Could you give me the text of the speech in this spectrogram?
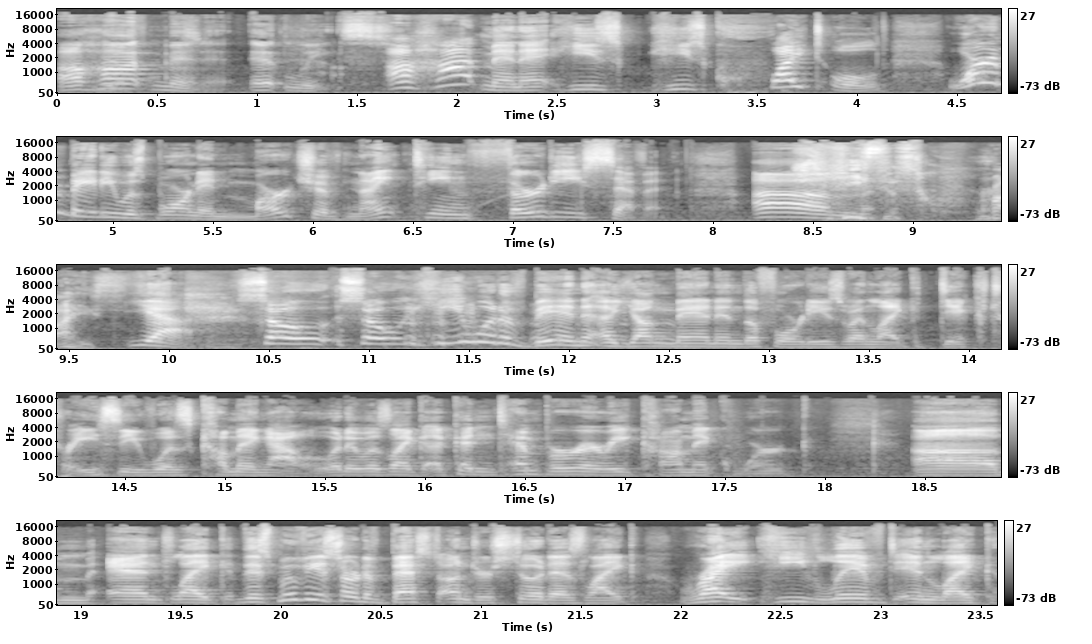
A hot minute, at least. a hot minute. He's he's quite old. Warren Beatty was born in March of 1937. Um, Jesus Christ. yeah. So so he would have been a young man in the 40s when like Dick Tracy was coming out, when it was like a contemporary comic work. Um and like this movie is sort of best understood as like right he lived in like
